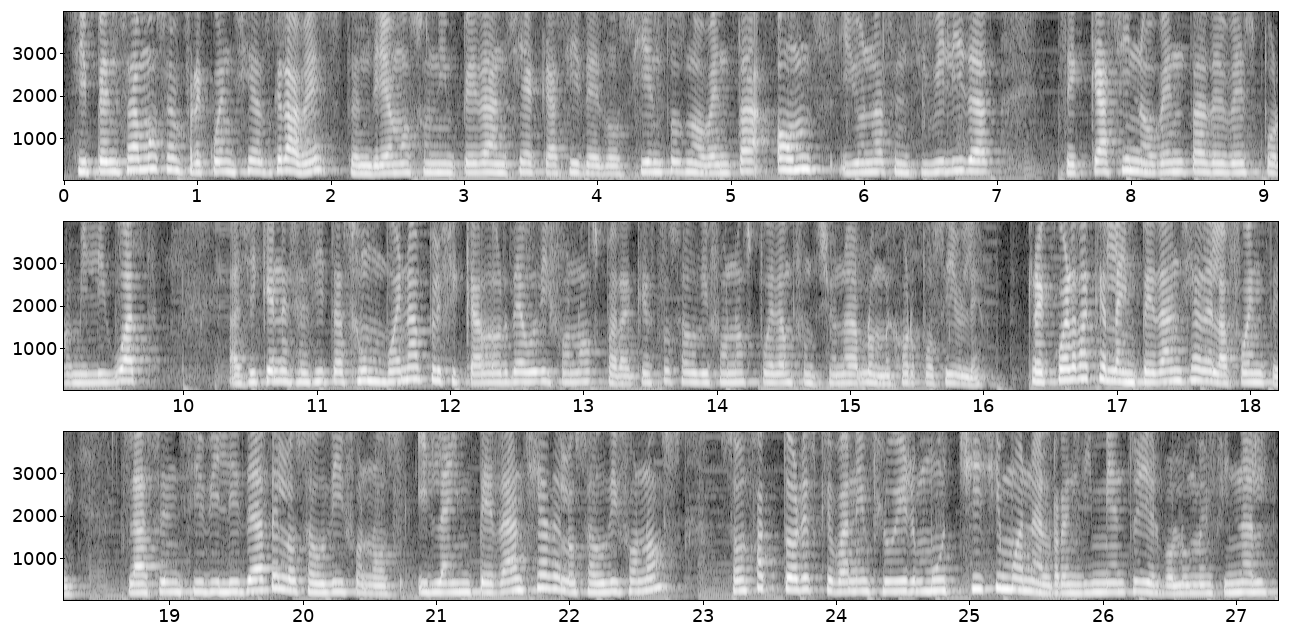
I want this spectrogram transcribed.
Si pensamos en frecuencias graves, tendríamos una impedancia casi de 290 ohms y una sensibilidad de casi 90 dB por miliwatt. Así que necesitas un buen amplificador de audífonos para que estos audífonos puedan funcionar lo mejor posible. Recuerda que la impedancia de la fuente, la sensibilidad de los audífonos y la impedancia de los audífonos son factores que van a influir muchísimo en el rendimiento y el volumen final.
